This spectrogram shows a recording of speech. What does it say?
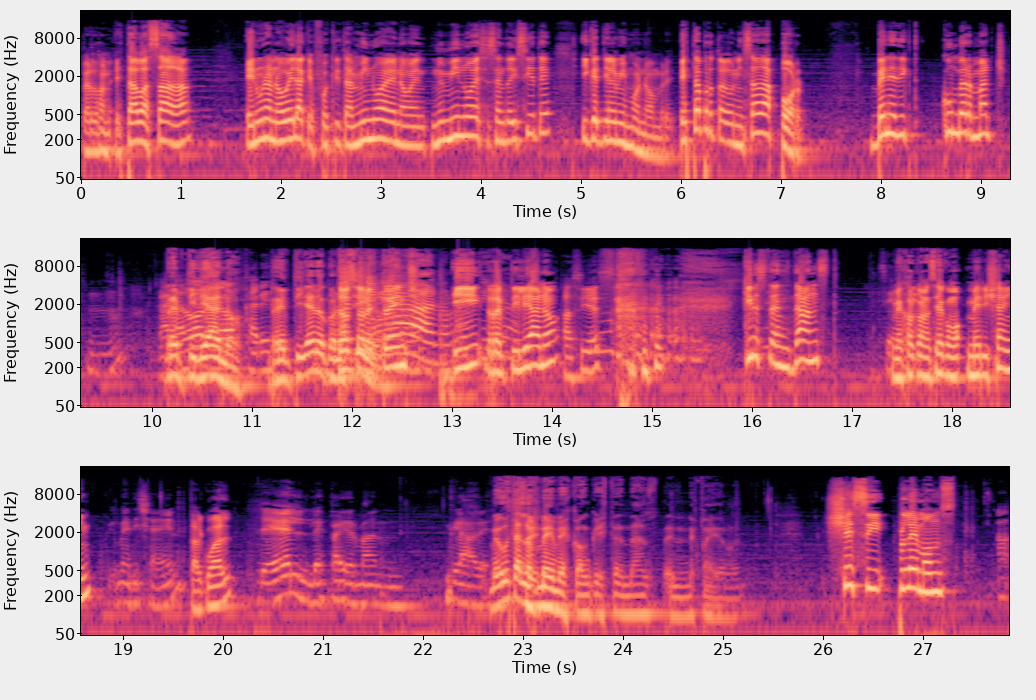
perdón, está basada en una novela que fue escrita en 1990 1967 y que tiene el mismo nombre. Está protagonizada por Benedict Cumberbatch, Ganador Reptiliano. Reptiliano conocido. Doctor Strange Reptiliano, y. Reptiliano, así es. Kirsten Dunst, Sí. mejor conocida como Mary Jane, Mary Jane. tal cual. Del Spider-Man clave. Me gustan Sí. los memes con Kristen Dunst en Spider-Man. Jesse Plemons, Ah.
